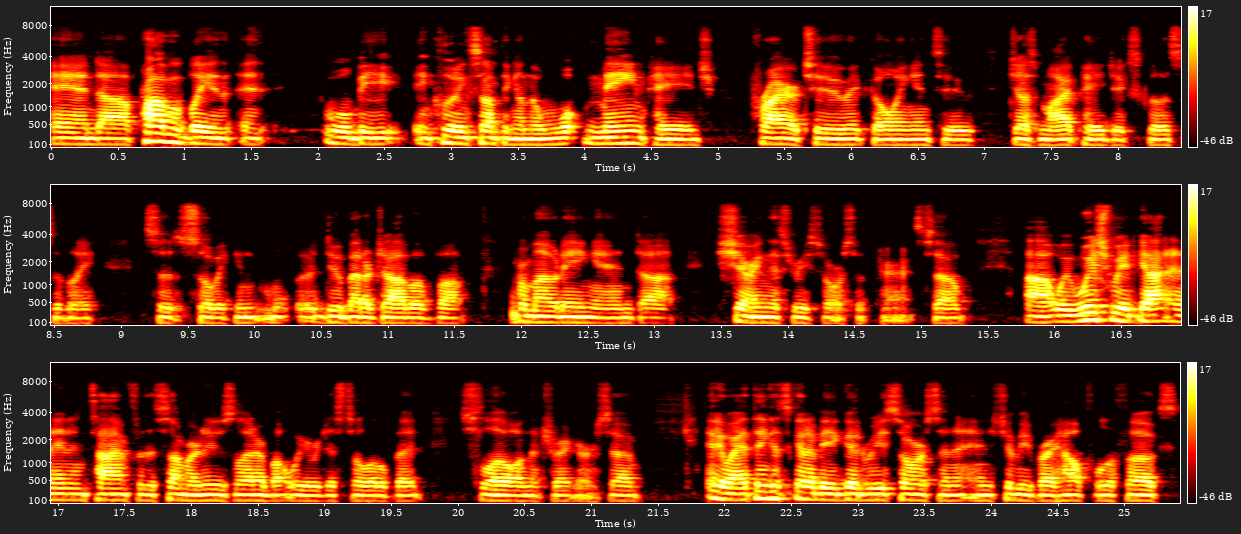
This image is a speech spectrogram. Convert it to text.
And uh, probably in, in, will be including something on the main page prior to it going into just my page exclusively so, so we can do a better job of uh, promoting and uh, sharing this resource with parents. So uh, we wish we had gotten it in time for the summer newsletter, but we were just a little bit slow on the trigger. So anyway, I think it's going to be a good resource and, and should be very helpful to folks.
